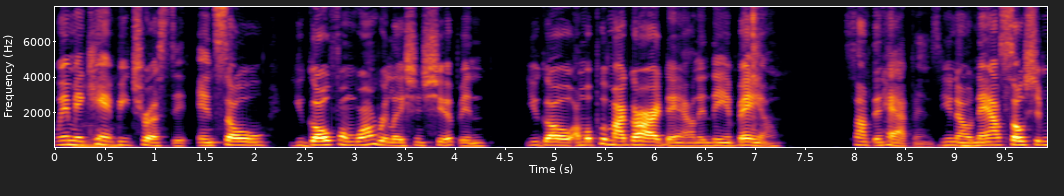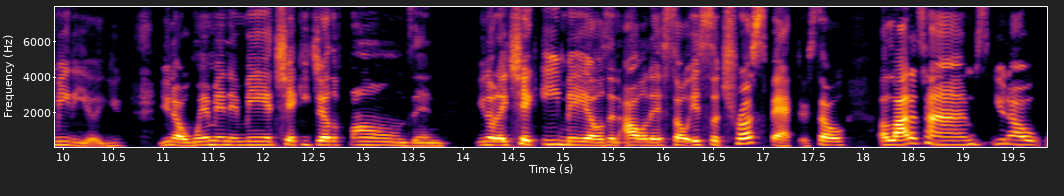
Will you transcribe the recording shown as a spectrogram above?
women mm-hmm. can't be trusted, and so you go from one relationship and you go, I'm gonna put my guard down, and then bam, something happens. You know, mm-hmm. now social media, you you know, women and men check each other phones and you know, they check emails and all of that. So it's a trust factor. So a lot of times, you know,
